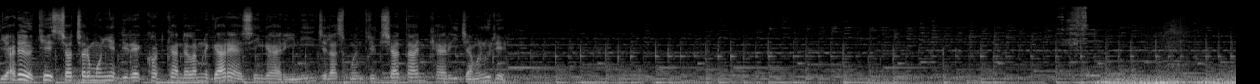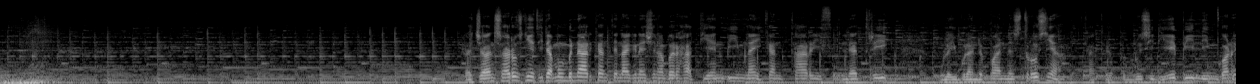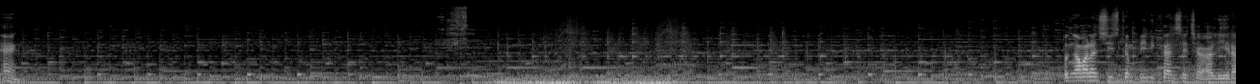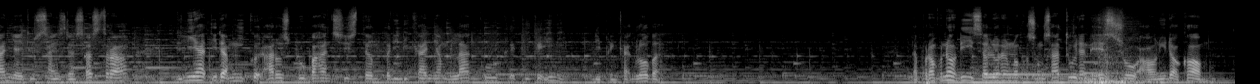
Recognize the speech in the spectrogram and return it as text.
Tiada kes cacar monyet direkodkan dalam negara sehingga hari ini, jelas Menteri Kesihatan Kari Jamaluddin. Kerajaan seharusnya tidak membenarkan Tenaga Nasional Berhad TNB menaikkan tarif elektrik mulai bulan depan dan seterusnya, kata pengurusi DAP Lim Guan Eng. Pengawalan sistem pendidikan secara aliran iaitu sains dan sastra dilihat tidak mengikut arus perubahan sistem pendidikan yang berlaku ketika ini di peringkat global. Laporan penuh di saluran 01 dan astroawni.com.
